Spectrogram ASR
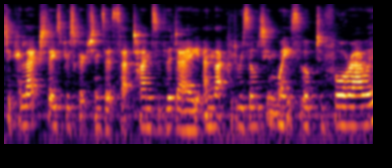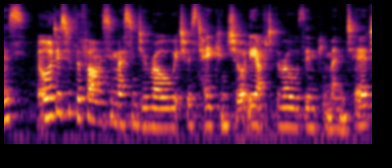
to collect those prescriptions at set times of the day, and that could result in waits of up to four hours. The audit of the pharmacy messenger role, which was taken shortly after the role was implemented,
